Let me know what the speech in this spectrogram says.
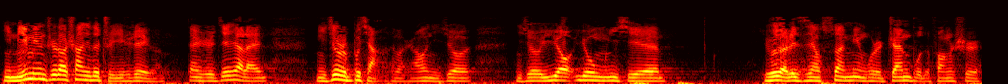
你明明知道上帝的旨意是这个，但是接下来你就是不想，对吧？然后你就你就要用一些有点类似像算命或者占卜的方式，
